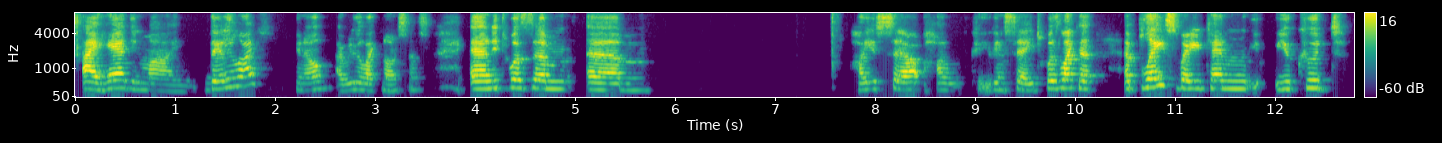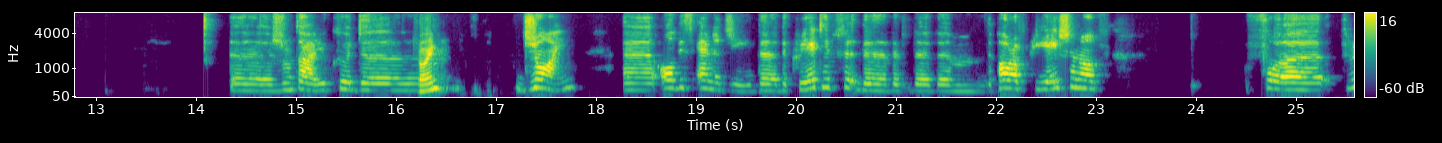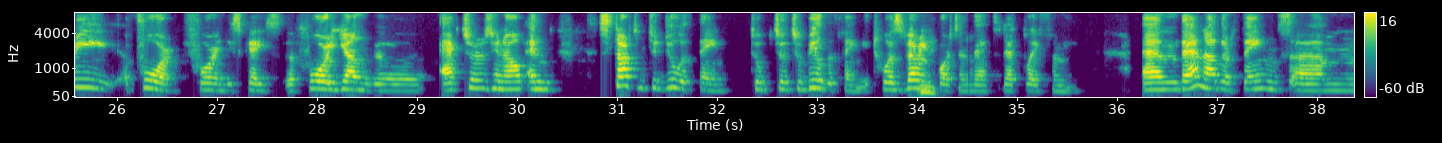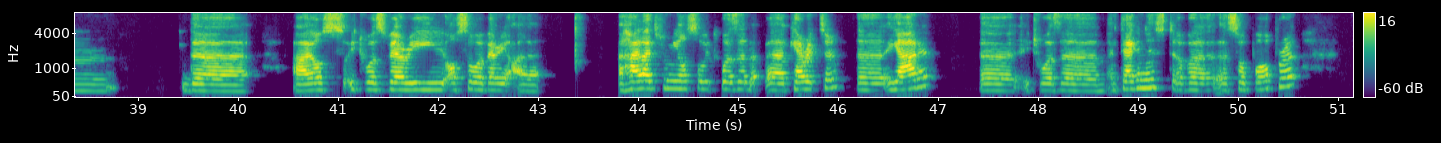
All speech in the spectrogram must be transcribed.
I had in my daily life, You know, I really like nonsense, and it was um, um, how you say how you can say it was like a, a place where you can you could juntar, you could uh, join join uh, all this energy, the the creative, the the the, the, the power of creation of for uh, three, four, four in this case, uh, four young uh, actors, you know, and starting to do a thing, to to to build a thing. It was very mm. important that that play for me, and then other things. Um, the I also it was very also a very uh, a highlight for me. Also, it was a, a character, uh, Yara. Uh, it was an antagonist of a, a, soap opera.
